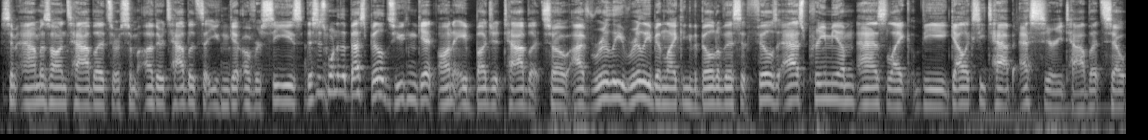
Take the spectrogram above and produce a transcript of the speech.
some Amazon tablets or some other tablets that you can get overseas, this is one of the best builds you can get on a budget tablet. So I've really, really been liking the build of this. It feels as premium as like the Galaxy Tab S series tablet. So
